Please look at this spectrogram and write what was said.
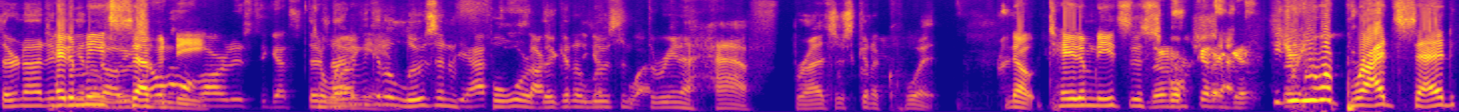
They're not Tatum even needs gonna, you know how 70. hard it is to get They're to not even going to lose in You have to four. They're going to to lose in swept. three and a half. Brad's just going to quit. No, Tatum needs to They're score. get. Did you hear what Brad said?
